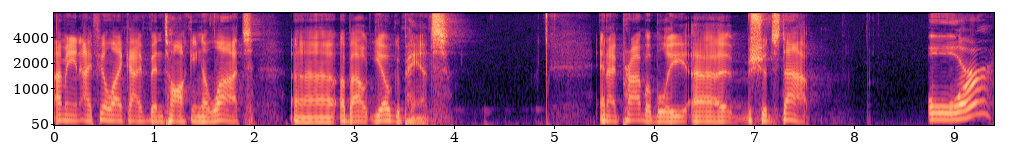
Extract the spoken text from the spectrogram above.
I mean, I feel like I've been talking a lot uh, about yoga pants and I probably uh, should stop. Or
